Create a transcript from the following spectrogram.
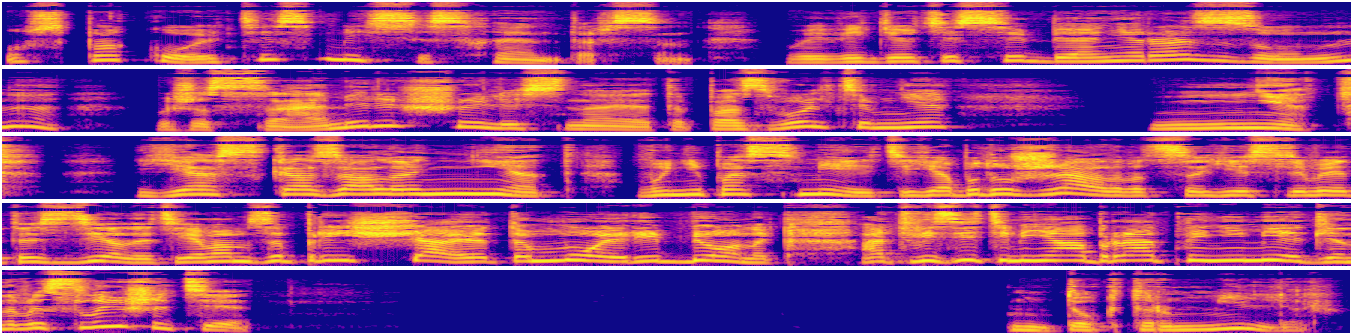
«Успокойтесь, миссис Хендерсон. Вы ведете себя неразумно. Вы же сами решились на это. Позвольте мне...» «Нет!» «Я сказала нет, вы не посмеете, я буду жаловаться, если вы это сделаете, я вам запрещаю, это мой ребенок, отвезите меня обратно немедленно, вы слышите?» «Доктор Миллер».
